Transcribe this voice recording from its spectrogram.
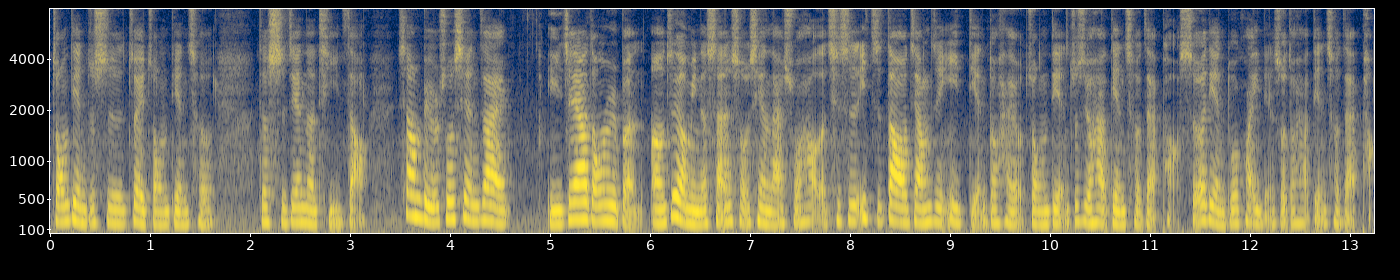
终电就是最终电车的时间呢提早。像比如说现在。以 JR 东日本，嗯，最有名的山手线来说好了，其实一直到将近一点都还有终点，就是有还有电车在跑，十二点多快一点的时候都还有电车在跑。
